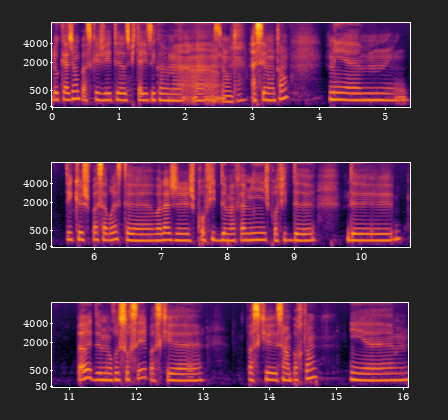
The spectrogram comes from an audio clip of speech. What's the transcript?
l'occasion parce que j'ai été hospitalisée quand même un- assez longtemps assez longtemps. Mais euh, dès que je passe à Brest, euh, voilà, je, je profite de ma famille, je profite de de bah ouais, de me ressourcer parce que euh, parce que c'est important. Et euh,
